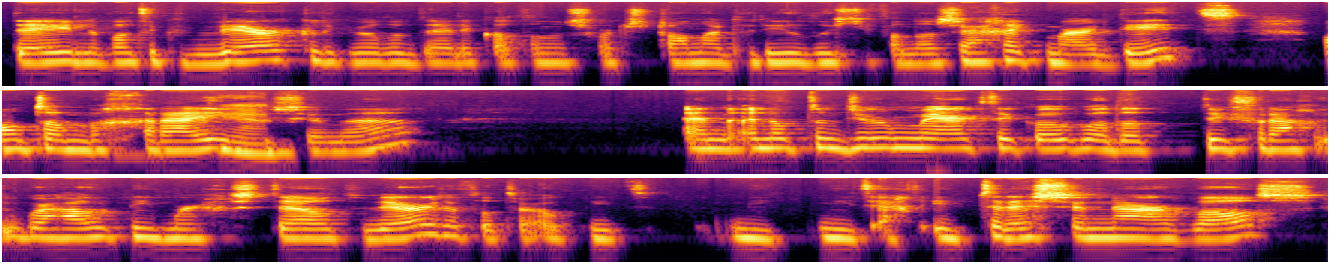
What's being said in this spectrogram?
delen wat ik werkelijk wilde delen. Ik had dan een soort standaard riedeltje van dan zeg ik maar dit, want dan begrijpen ze me. En, en op den duur merkte ik ook wel dat die vraag überhaupt niet meer gesteld werd. Of dat er ook niet, niet, niet echt interesse naar was.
